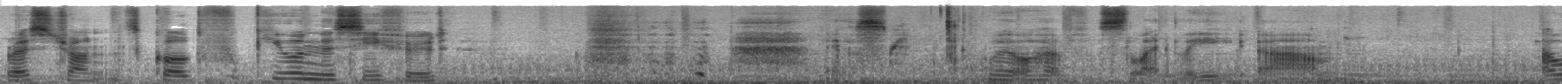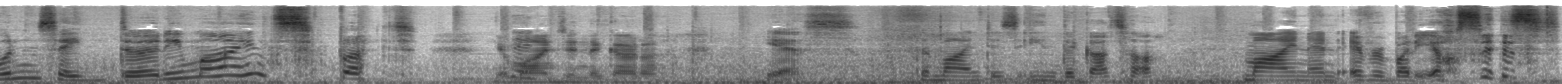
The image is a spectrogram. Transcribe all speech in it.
restaurant. It's called Fukiun the Seafood yes, we all have slightly, um, I wouldn't say dirty minds, but... Your mind's in the gutter. Yes, the mind is in the gutter. Mine and everybody else's.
